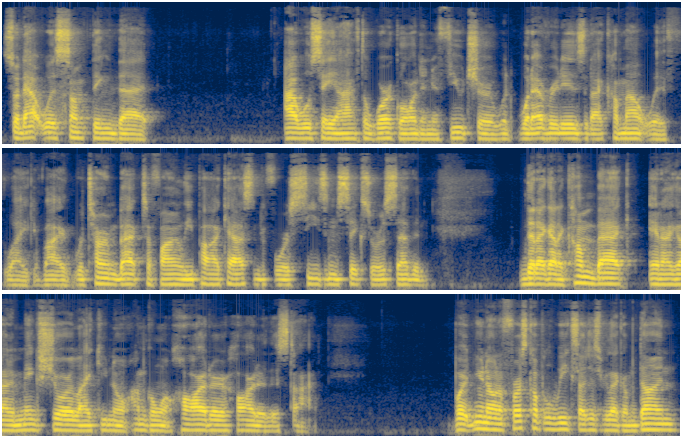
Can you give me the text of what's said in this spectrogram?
So that was something that I will say I have to work on in the future with whatever it is that I come out with. Like if I return back to finally podcasting for season six or seven, that I got to come back and I got to make sure, like, you know, I'm going harder, harder this time. But, you know, the first couple of weeks, I just feel like I'm done,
